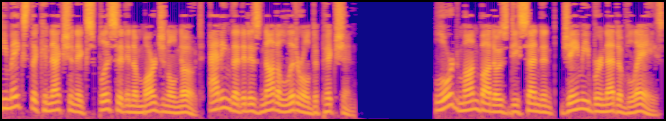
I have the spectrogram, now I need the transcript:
He makes the connection explicit in a marginal note, adding that it is not a literal depiction. Lord Monboddo's descendant, Jamie Burnett of Leys,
